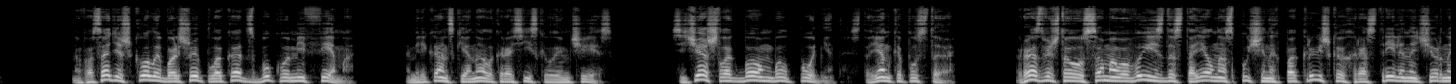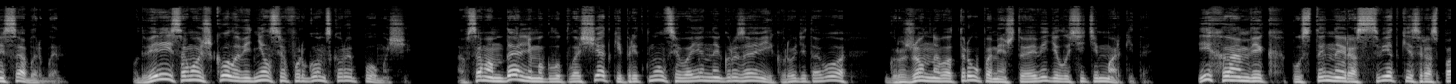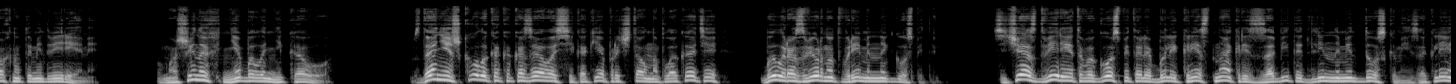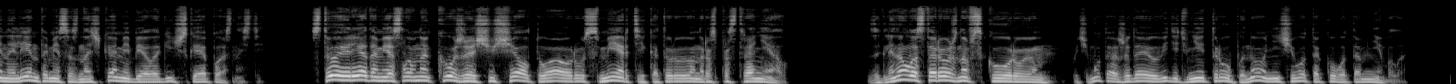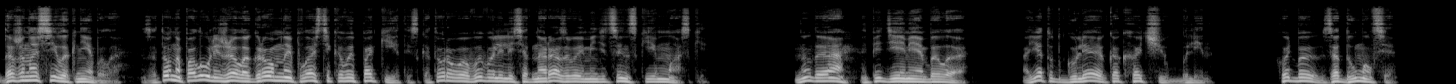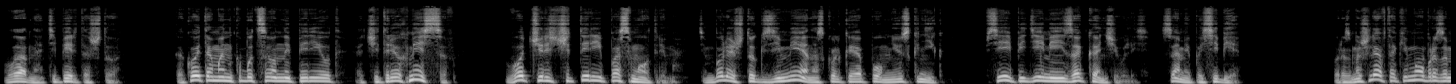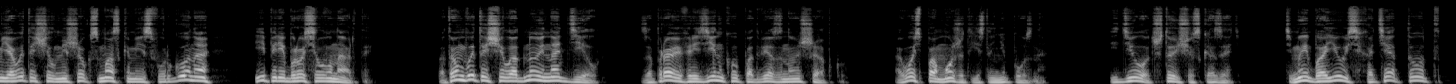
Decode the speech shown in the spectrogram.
На фасаде школы большой плакат с буквами «ФЕМА» — американский аналог российского МЧС. Сейчас шлагбаум был поднят, стоянка пуста. Разве что у самого выезда стоял на спущенных покрышках расстрелянный черный Сабербен. У дверей самой школы виднелся фургон скорой помощи. А в самом дальнем углу площадки приткнулся военный грузовик, вроде того, груженного трупами, что я видел у сити-маркета. И хамвик пустынной расцветки с распахнутыми дверями. В машинах не было никого. В здании школы, как оказалось, и как я прочитал на плакате, был развернут временный госпиталь. Сейчас двери этого госпиталя были крест-накрест забиты длинными досками и заклеены лентами со значками биологической опасности. Стоя рядом, я словно кожей ощущал ту ауру смерти, которую он распространял. Заглянул осторожно в скорую, почему-то ожидая увидеть в ней трупы, но ничего такого там не было. Даже носилок не было. Зато на полу лежал огромный пластиковый пакет, из которого вывалились одноразовые медицинские маски. Ну да, эпидемия была. А я тут гуляю как хочу, блин. Хоть бы задумался. Ладно, теперь-то что? Какой там инкубационный период? От четырех месяцев? Вот через четыре и посмотрим. Тем более, что к зиме, насколько я помню из книг, все эпидемии заканчивались, сами по себе. Поразмышляв таким образом, я вытащил мешок с масками из фургона и перебросил в нарты. Потом вытащил одну и надел, заправив резинку подвязанную шапку. Авось поможет, если не поздно. Идиот, что еще сказать? Тьмы боюсь, хотя тут...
